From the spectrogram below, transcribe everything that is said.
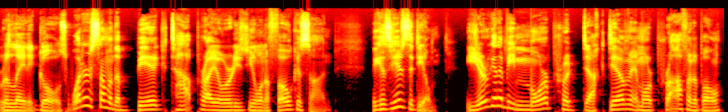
related goals? What are some of the big top priorities you want to focus on? Because here's the deal you're going to be more productive and more profitable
